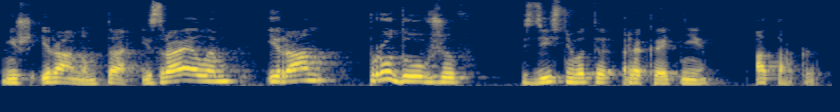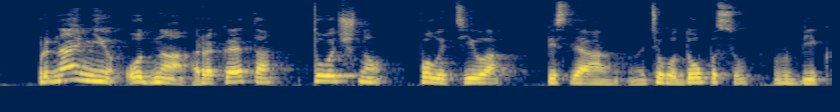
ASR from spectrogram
між Іраном та Ізраїлем. Іран продовжив здійснювати ракетні атаки. Принаймні одна ракета точно полетіла після цього допису в бік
